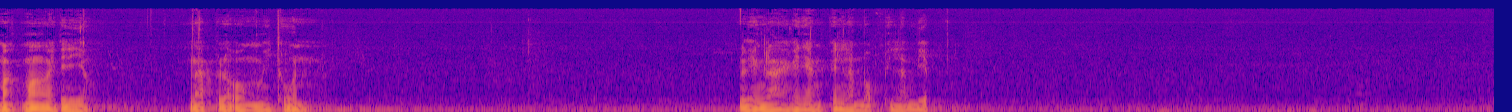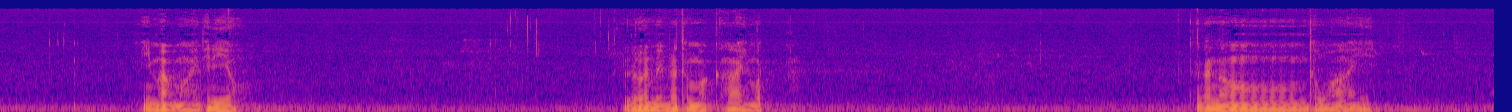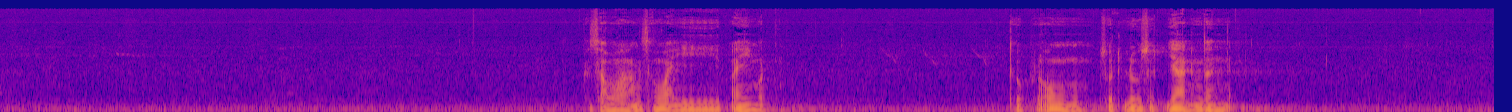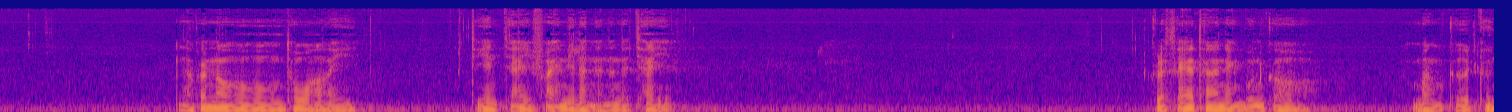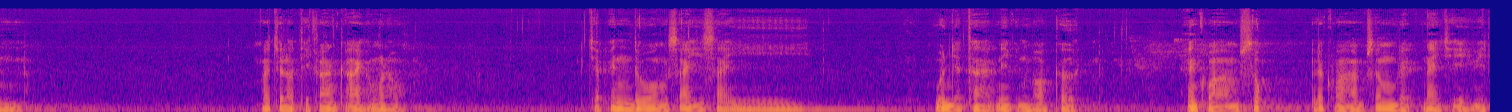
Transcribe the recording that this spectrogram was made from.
มากมายทีเดียว นับพระองค์ไม่ท้วน เรียงรายกันอย่างเป็นระบบเป็นระเบียบ มีมากมายทีเดียวล้วนเป็นพระธรรมกายหมด ถ้าก็น้อมถวาย สว่างสวัยไปหมด ทุกพระองค์สุดรู้สุดญาณของท่าน แล้วก็น้อมถวาย เทียนใจไฟนิรันดร์อนันตชัยกระแสทานแห่งบุญก็บังเกิดขึ้น มาจลดที่กลางกายของเรา จะเป็นดวงใส ๆ บุญญาธาตุนี้เป็นบ่อเกิด แห่งความสุขและความสำเร็จในชีวิต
